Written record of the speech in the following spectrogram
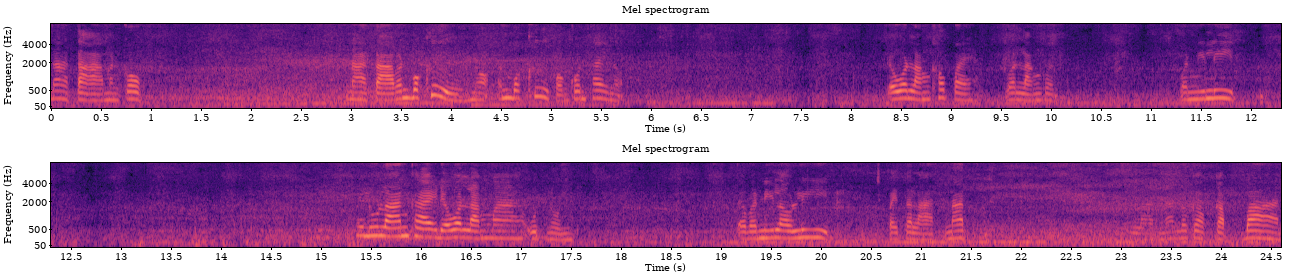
หน้าตามันก็ หน้าตามันบ่คือเนาะมันบ่คือของคนไทยเนาะเดี๋ยววันหลังเข้าไป วันหลังก่อน วันนี้รีบ ไม่รู้ร้านใคร เดี๋ยววันหลังมาอุดหนุน แต่วันนี้เรารีบไปตลาดนัด ตลาดนัดแล้วก็กลับบ้าน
